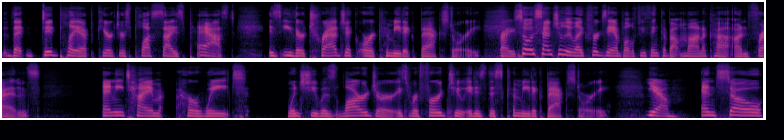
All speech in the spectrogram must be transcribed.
that did play up characters plus size past is either tragic or a comedic backstory. Right. So essentially, like for example, if you think about Monica on Friends, anytime her weight when she was larger is referred to, it is this comedic backstory. Yeah. And so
